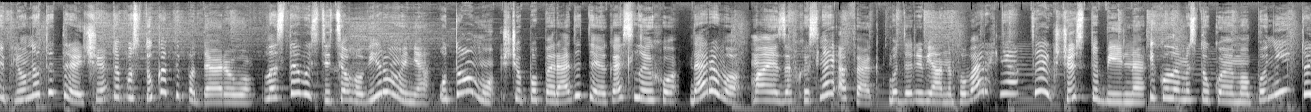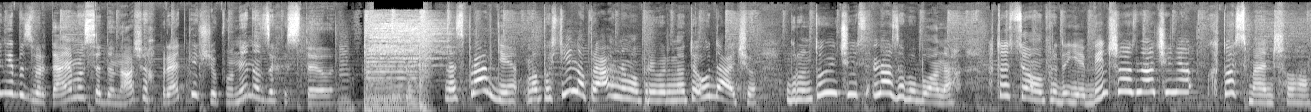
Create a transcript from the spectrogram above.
не плюнути тричі, то постукати по дереву. Властивості цього вірування у тому, щоб попередити якесь лихо. Дерево має захисний ефект, бо дерев'яна поверхня це як щось стабільне. І коли ми стукаємо по ній, то ніби звертаємося до наших предків, щоб вони нас захистили. Насправді ми постійно прагнемо привернути удачу, ґрунтуючись на забобонах. Хтось цьому придає більшого значення, хтось меншого.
